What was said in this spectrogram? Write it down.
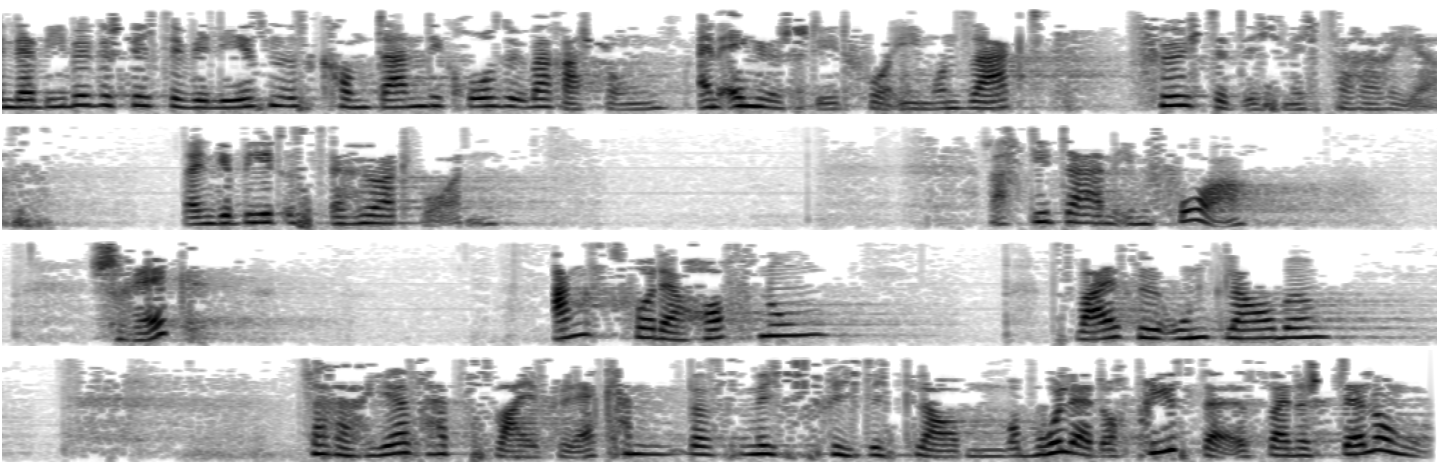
in der Bibelgeschichte, wir lesen, es kommt dann die große Überraschung. Ein Engel steht vor ihm und sagt, fürchte dich nicht, Zacharias. Dein Gebet ist erhört worden. Was geht da an ihm vor? Schreck? Angst vor der Hoffnung? Zweifel, Unglaube? Zacharias hat Zweifel. Er kann das nicht richtig glauben, obwohl er doch Priester ist. Seine Stellung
